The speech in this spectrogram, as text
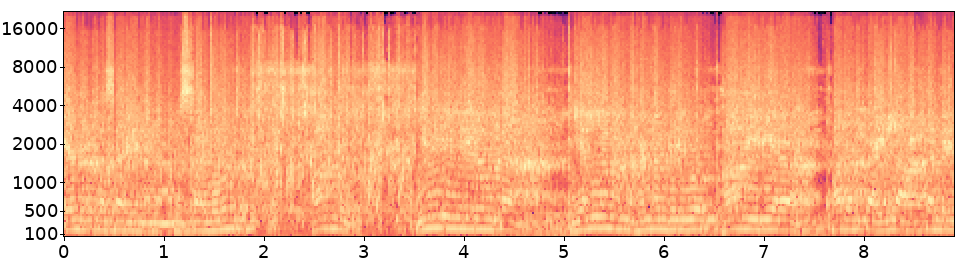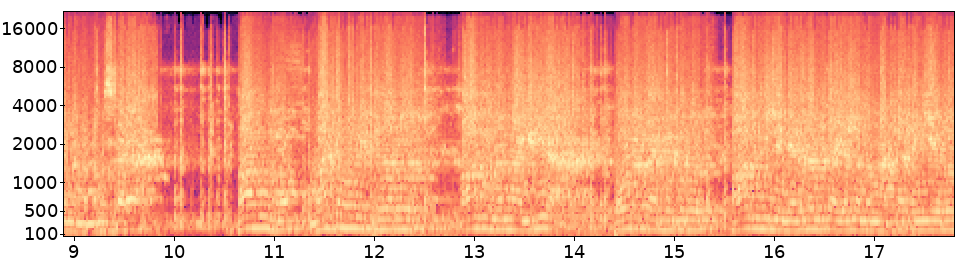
ದೇವೇಂದ್ರಪ್ಪ ಸಾರಿಗೆ ನನ್ನ ನಮಸ್ಕಾರಗಳು. ಹಾಗೂ ವೇದಿಕೆಯಲ್ಲಿರುವಂತ ಎಲ್ಲ ನನ್ನ ಅಣ್ಣಂದಿರಿಗೂ ಹಾಗೂ ಹಿರಿಯರ ಆದಂತ ಎಲ್ಲ ಅಕ್ಕಂದಿರಿಗೂ ನನ್ನ ನಮಸ್ಕಾರ. ಹಾಗೂ ಮಾಧ್ಯಮ ಮಿತ್ರರು ಹಾಗೂ ನನ್ನ ಹಿರಿಯ ಪೌರ ಕಾರ್ಮಿಕರು ಹಾಗೂ ಇಲ್ಲಿ ನೆರೆದಂತ ಎಲ್ಲ ನನ್ನ ಅಕ್ಕ ತಂಗಿಯರು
